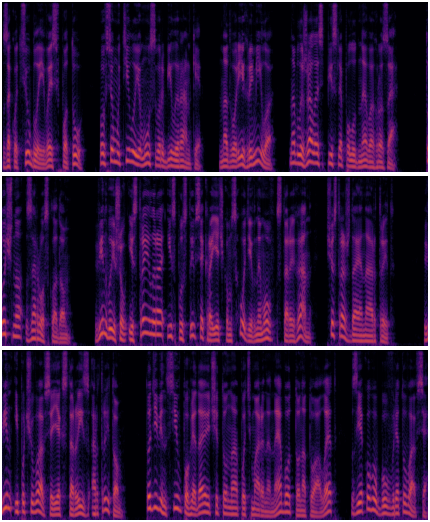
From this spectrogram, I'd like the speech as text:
закоцюблий, весь в поту, по всьому тілу йому свербіли ранки. На дворі гриміло, наближалась після полуднева гроза. Точно за розкладом. Він вийшов із трейлера і спустився краєчком сходів, немов стариган, що страждає на артрит. Він і почувався як старий з артритом. Тоді він сів, поглядаючи то на потьмарене небо, то на туалет, з якого був врятувався.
